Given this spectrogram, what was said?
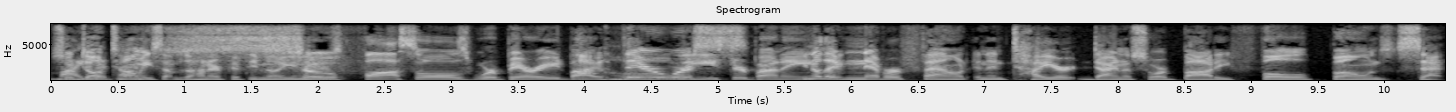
so don't tell me something's 150 million So years. fossils were buried by Uh, whom? there were the Easter bunny. You know, Like- they've never found an entire dinosaur body, full bones set.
